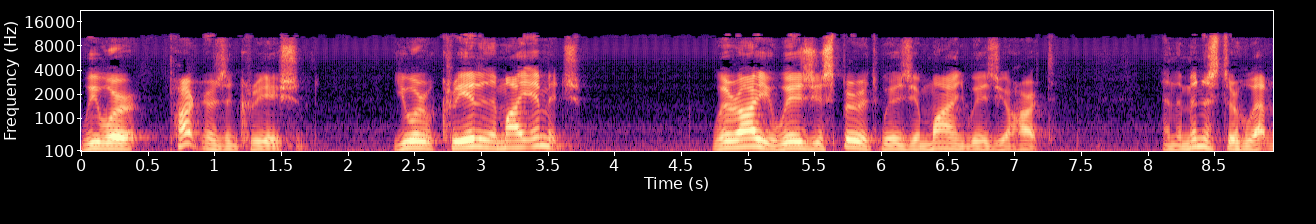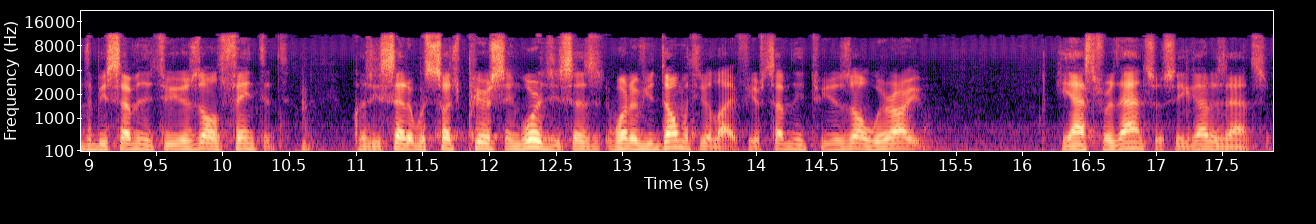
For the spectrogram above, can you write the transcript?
We were partners in creation. You were created in my image. Where are you? Where's your spirit? Where's your mind? Where's your heart? And the minister, who happened to be 72 years old, fainted because he said it with such piercing words. He says, What have you done with your life? You're 72 years old. Where are you? He asked for his answer, so he got his answer.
